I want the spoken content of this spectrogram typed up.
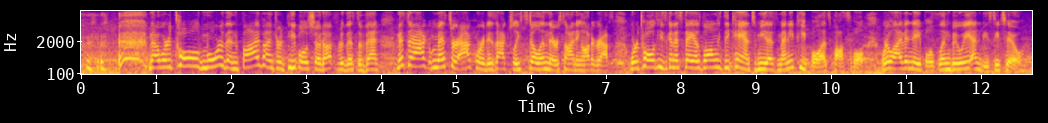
now we're told more than 500 people showed up for this event. Mr. Ack Mr. Ackford is actually still in there signing autographs. We're told he's going to stay as long as he can to meet as many people as possible. We're live in Naples. Lynn Bowie, NBC2.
